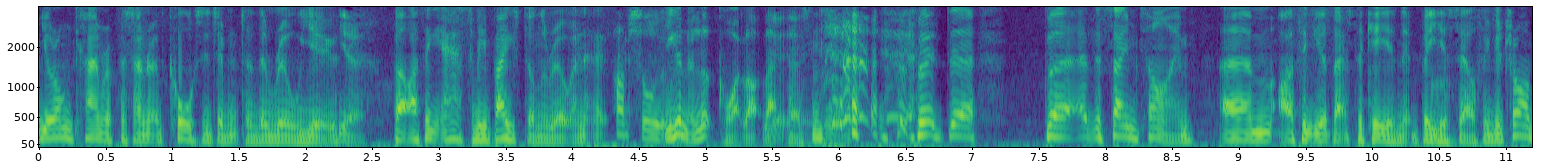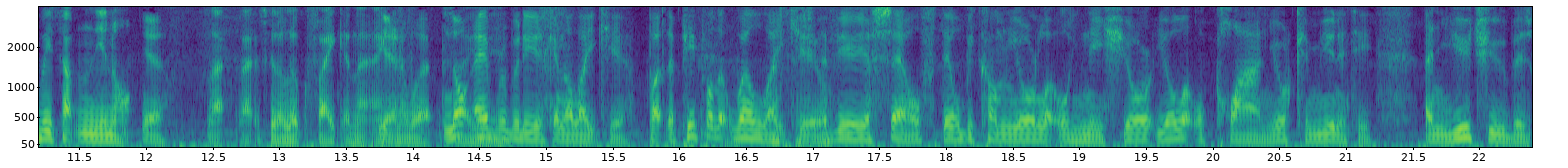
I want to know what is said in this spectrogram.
your on camera persona, of course, is different to the real you. Yeah. But I think it has to be based on the real. And uh, Absolutely. you're going to look quite like that person. but. Uh, but at the same time, um, I think that's the key, isn't it? Be yourself. If you try and be something you're not, Yeah. that, that's going to look fake and that ain't Yeah. going to work. Not So, yeah. everybody is going to like you, but the people that will like you, sure. if you're yourself, they'll become your little niche, your your little clan, your community. And YouTube is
